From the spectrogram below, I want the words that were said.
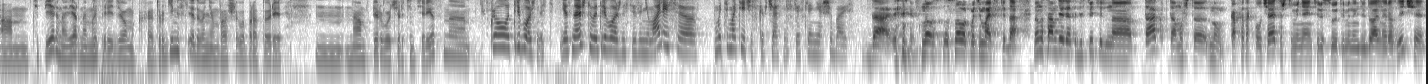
А, теперь, наверное, мы перейдем к другим исследованиям вашей лаборатории. Нам в первую очередь интересно... Про тревожность. Я знаю, что вы тревожностью занимались, э, математической в частности, если я не ошибаюсь. Да, снова, снова к математике, да. Но на самом деле это действительно так, потому что, ну, как-то так получается, что меня интересуют именно индивидуальные различия,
